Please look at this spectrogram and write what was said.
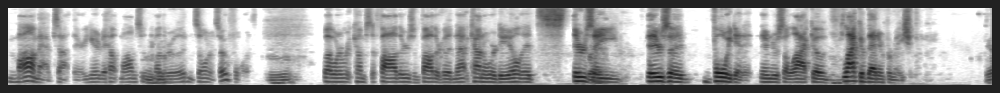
mom apps out there, you know, to help moms with mm-hmm. motherhood and so on and so forth. Mm-hmm but whenever it comes to fathers and fatherhood and that kind of ordeal, it's there's right. a there's a void in it. And there's a lack of lack of that information. Yeah.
